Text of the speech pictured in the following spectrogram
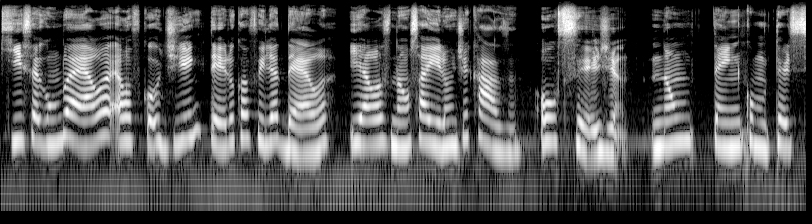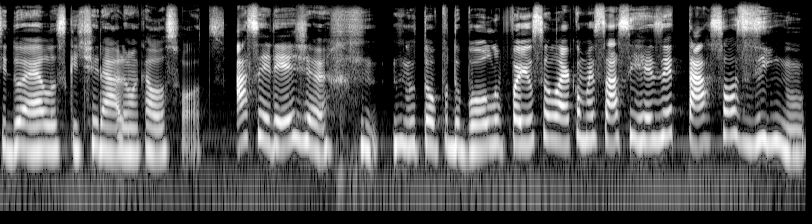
que segundo ela, ela ficou o dia inteiro com a filha dela e elas não saíram de casa. Ou seja, não tem como ter sido elas que tiraram aquelas fotos. A cereja no topo do bolo foi o celular começar a se resetar sozinho.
